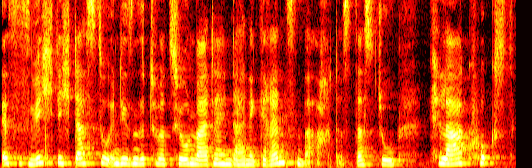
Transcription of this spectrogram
es ist wichtig, dass du in diesen Situationen weiterhin deine Grenzen beachtest, dass du klar guckst,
